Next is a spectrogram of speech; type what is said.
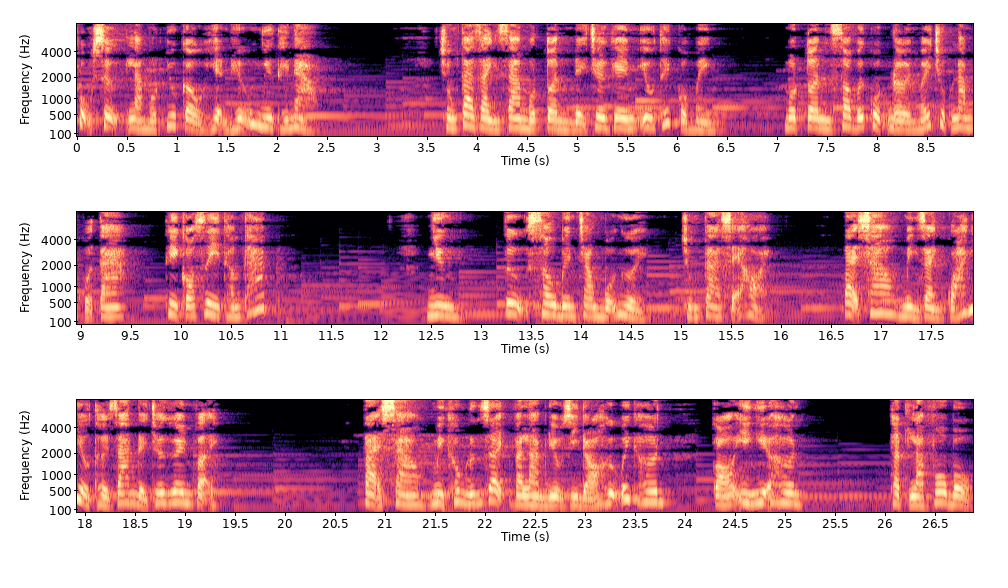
phụ sự là một nhu cầu hiện hữu như thế nào. Chúng ta dành ra một tuần để chơi game yêu thích của mình. Một tuần so với cuộc đời mấy chục năm của ta thì có gì thấm tháp? Nhưng tự sâu bên trong mỗi người, chúng ta sẽ hỏi, tại sao mình dành quá nhiều thời gian để chơi game vậy? Tại sao mình không đứng dậy và làm điều gì đó hữu ích hơn, có ý nghĩa hơn? Thật là vô bổ.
